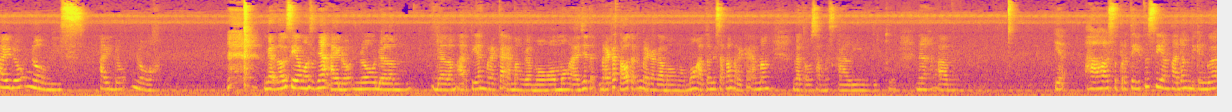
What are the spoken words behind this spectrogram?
I don't know miss. I don't know. Nggak tahu sih ya maksudnya I don't know dalam dalam artian mereka emang nggak mau ngomong aja mereka tahu tapi mereka nggak mau ngomong atau misalkan mereka emang nggak tahu sama sekali gitu. Nah um, ya hal-hal seperti itu sih yang kadang bikin gue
